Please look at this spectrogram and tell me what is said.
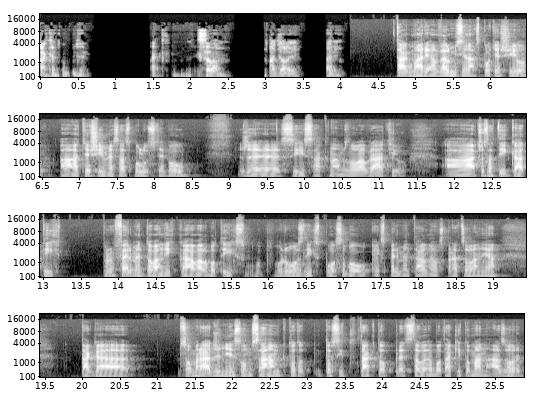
aké to bude. Tak nech sa vám naďalej darí. Tak Marian, veľmi si nás potešil a tešíme sa spolu s tebou, že si sa k nám znova vrátil. A čo sa týka tých fermentovaných káv alebo tých rôznych spôsobov experimentálneho spracovania, tak som rád, že nie som sám, kto to, to si takto predstavuje, alebo takýto má názor.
